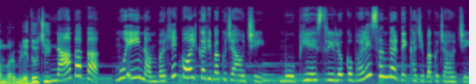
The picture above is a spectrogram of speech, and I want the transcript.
नंबर मिले मिली दूची ना पापा ମୁଁ ଏଇ ନମ୍ବରରେ କଲ୍ କରିବାକୁ ଚାହୁଁଛି ମୁଁ ବି ଏ ସ୍ତ୍ରୀ ଲୋକ ଭଳି ସୁନ୍ଦର ଦେଖାଯିବାକୁ ଚାହୁଁଛି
